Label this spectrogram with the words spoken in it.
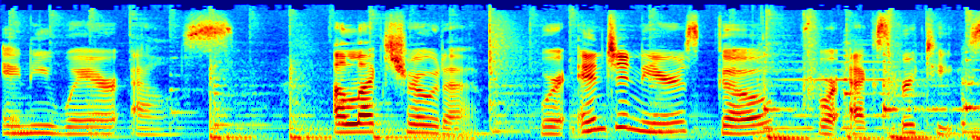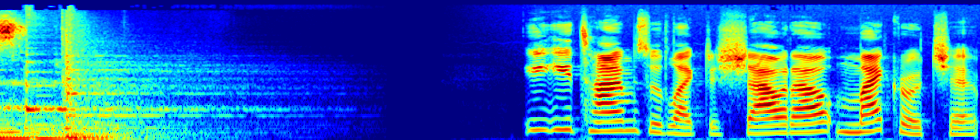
anywhere else. Elektroda, where engineers go for expertise. EE Times would like to shout out Microchip.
